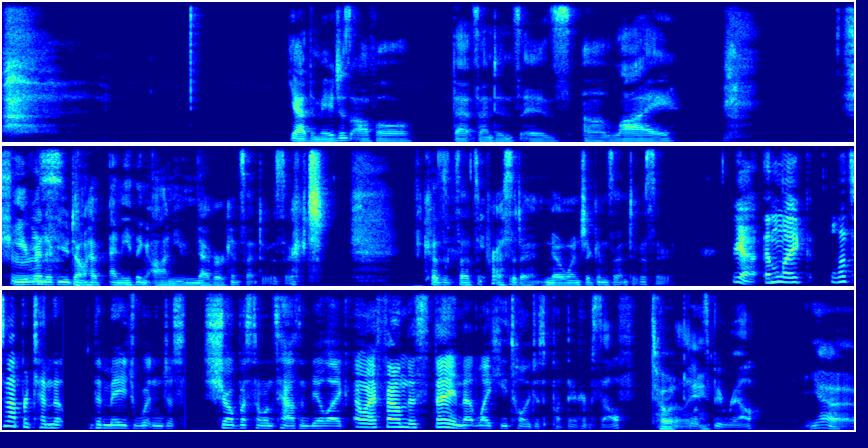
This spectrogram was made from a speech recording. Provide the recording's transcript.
Yeah, the mage is awful. That sentence is a lie. Sure, Even is. if you don't have anything on you, never consent to a search. Because it sets a precedent. No one should consent to a search. yeah, and like let's not pretend that the mage wouldn't just show up at someone's house and be like, "Oh, I found this thing that like he totally just put there himself." Totally. Let's be real. Yeah,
